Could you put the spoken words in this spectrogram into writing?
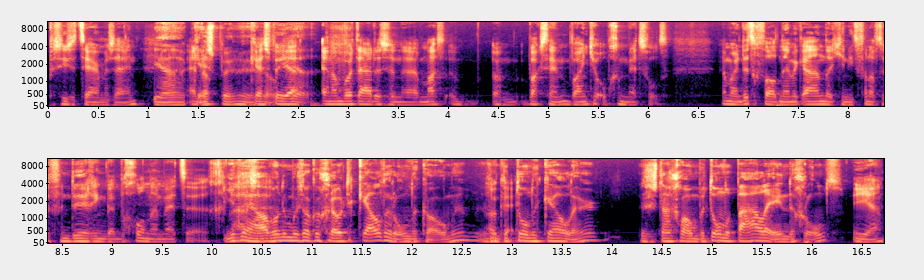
precieze termen zijn. ja, En dan- kespen. Kespen, zo, ja. En dan wordt daar dus een, een- een baksteenwandje op gemetseld. Ja, maar in dit geval neem ik aan dat je niet vanaf de fundering bent begonnen met eh glazen. Jawel, want er moest ook een grote kelder onder komen. Een betonnen kelder. Dus er staan gewoon betonnen palen in de grond. Ja.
